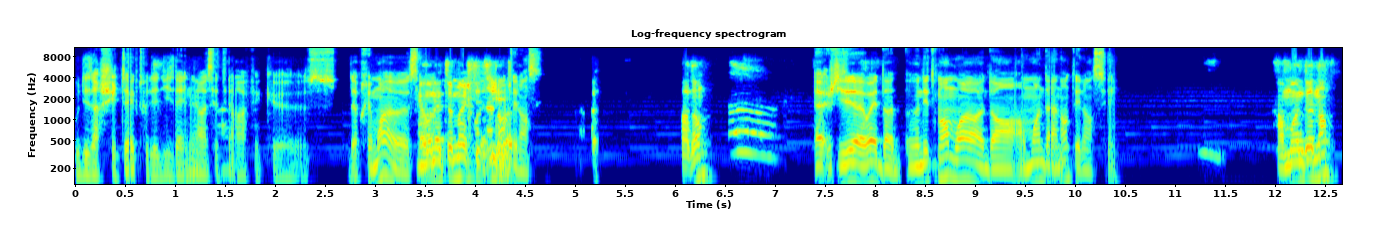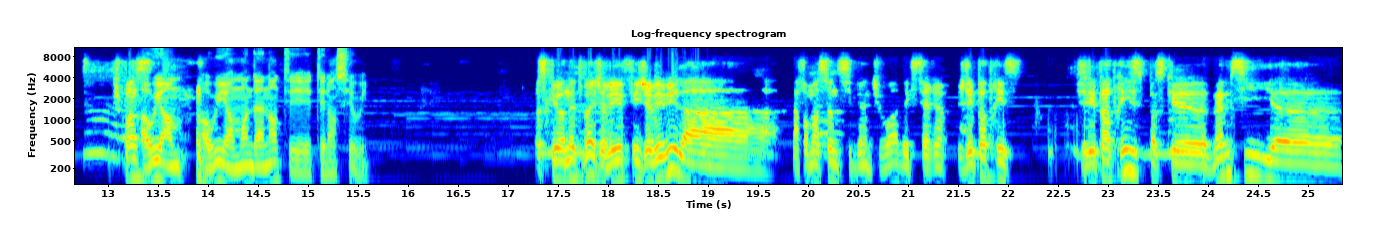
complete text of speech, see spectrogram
ou des architectes ou des designers etc. Fait que d'après moi, ça honnêtement, je t'ai lancé. Pardon? Je disais ouais, honnêtement moi dans en moins d'un an t'es lancé. En moins d'un an? Je pense. Ah oui, en, ah oui, en moins d'un an, t'es es lancé, oui. Parce que honnêtement, j'avais vu la, la formation de Sylvain, tu vois, d'extérieur. Je l'ai pas prise. Je l'ai pas prise parce que même si, euh,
